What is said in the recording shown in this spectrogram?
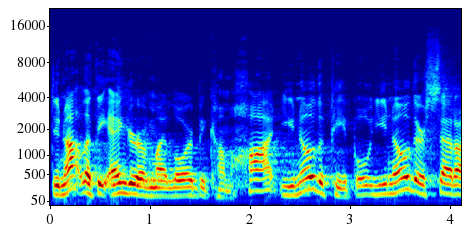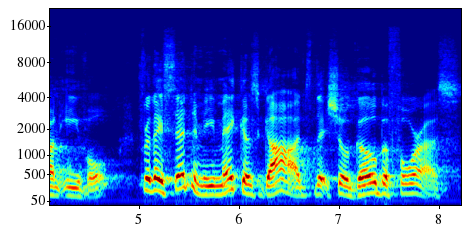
Do not let the anger of my Lord become hot. You know the people, you know they're set on evil. For they said to me, Make us gods that shall go before us.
